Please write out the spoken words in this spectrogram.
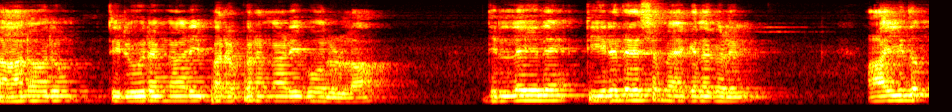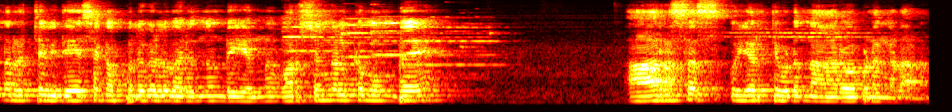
താനൂരും തിരൂരങ്ങാടി പരപ്പനങ്ങാടി പോലുള്ള ജില്ലയിലെ തീരദേശ മേഖലകളിൽ ആയുധം നിറച്ച വിദേശ കപ്പലുകൾ വരുന്നുണ്ട് എന്ന് വർഷങ്ങൾക്ക് മുമ്പേ ആർ എസ് എസ് ഉയർത്തിവിടുന്ന ആരോപണങ്ങളാണ്.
